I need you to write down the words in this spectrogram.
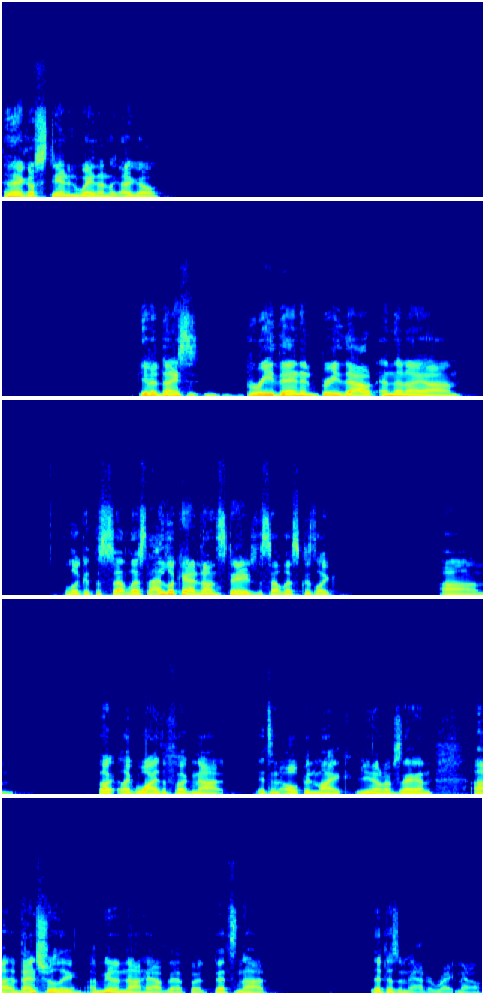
and then i go stand and wait and i'm like i go give it a nice breathe in and breathe out. And then i um look at the set list and i look at it on stage the set list because like um fuck like why the fuck not? It's an open mic you know what i'm saying? Uh, eventually, I'm gonna not have that, but that's not that doesn't matter right now.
